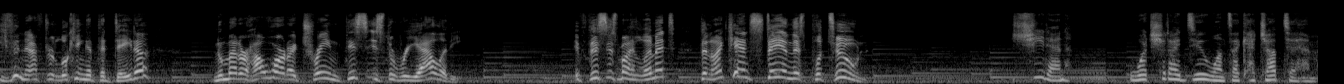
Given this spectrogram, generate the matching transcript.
Even after looking at the data? No matter how hard I train, this is the reality. If this is my limit, then I can't stay in this platoon! Shiden, what should I do once I catch up to him?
